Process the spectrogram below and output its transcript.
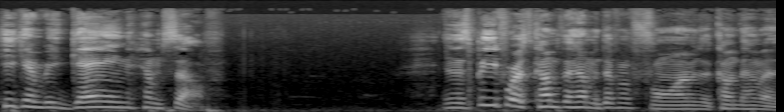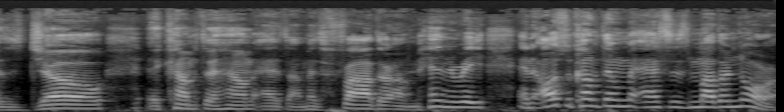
he can regain himself. And the Speed Force comes to him in different forms. It comes to him as Joe. It comes to him as um, his father, um, Henry. And it also comes to him as his mother, Nora.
